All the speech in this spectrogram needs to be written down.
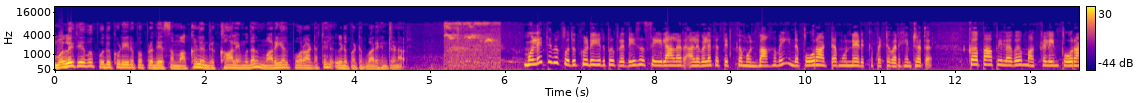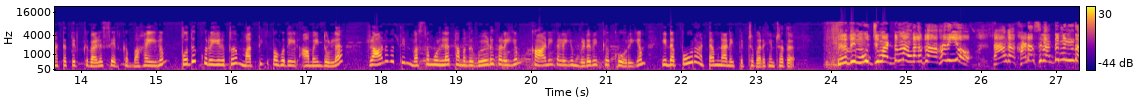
முல்லைத்தீவு புதுக்குடியிருப்பு பிரதேச மக்கள் இன்று காலை முதல் மறியல் போராட்டத்தில் ஈடுபட்டு வருகின்றனர். முல்லைத்தீவு புதுக்குடியிருப்பு பிரதேச செயலாளர் அலுவலகத்திற்கு முன்பாகவே இந்த போராட்டம் முன்னெடுக்கப்பட்டு வருகின்றது. கேப்பாப்பிலவு மக்களின் போராட்டத்திற்கு வலு சேர்க்கும் வகையிலும் புதுக்குடியிருப்பு மத்திய பகுதியில் அமைந்துள்ள ராணுவத்தின் வசமுள்ள தமது வீடுகளையும் காணிகளையும் விடுவிக்க கோரியும் இந்த போராட்டம் நடைபெற்று வருகின்றது. இறுதி மூச்சு மட்டும் எங்களுக்கு அகதியோ நாங்க கடைசி மட்டும் இந்த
